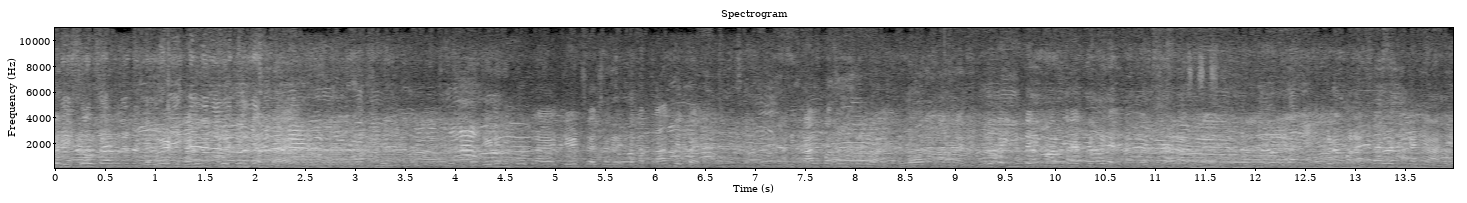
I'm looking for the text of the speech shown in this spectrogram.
रिपोर्टर वेगवेगळ्या ठिकाणी रिपोर्टिंग करत आहेत लेडी रिपोर्टर आहे डेट्स आहे सगळे त्यांना त्रास देत आहेत आणि कालपासून सुरू आहे. इथे इथेही आहेत तिकडे शहरात इकडे पण आहे सगळ्या ठिकाणी आहे.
